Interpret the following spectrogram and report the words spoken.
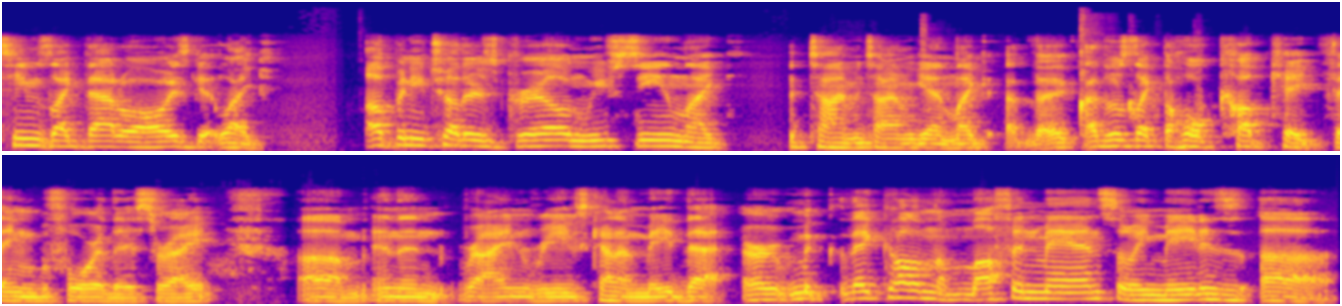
teams like that will always get like up in each other's grill, and we've seen like time and time again. Like there was like the whole cupcake thing before this, right? Um, and then Ryan Reaves kind of made that, or they call him the Muffin Man. So he made his uh,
